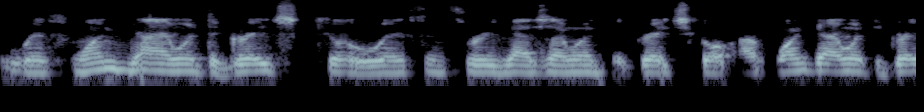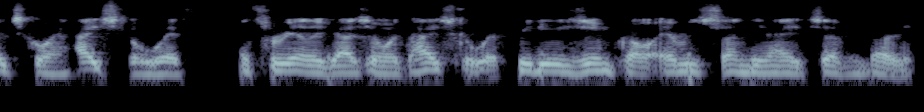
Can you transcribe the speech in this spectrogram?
with one guy I went to grade school with and three guys I went to grade school. Uh, one guy I went to grade school and high school with, and three other guys I went to high school with. We do a Zoom call every Sunday night at seven thirty.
